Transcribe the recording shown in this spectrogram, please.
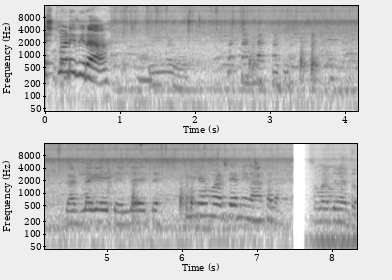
ಎಷ್ಟು ಮಾಡಿದ್ದೀರಾ ಗಡ್ಲಾಗೆ ಐತೆ ಎಲ್ಲ ಐತೆ. ಏನ್ ಮಾಡ್ತೀಯ ನೀನು ಹಾಕಲ್ಲ? ಸುಮಾರು ದಿನ ಆಯ್ತು.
